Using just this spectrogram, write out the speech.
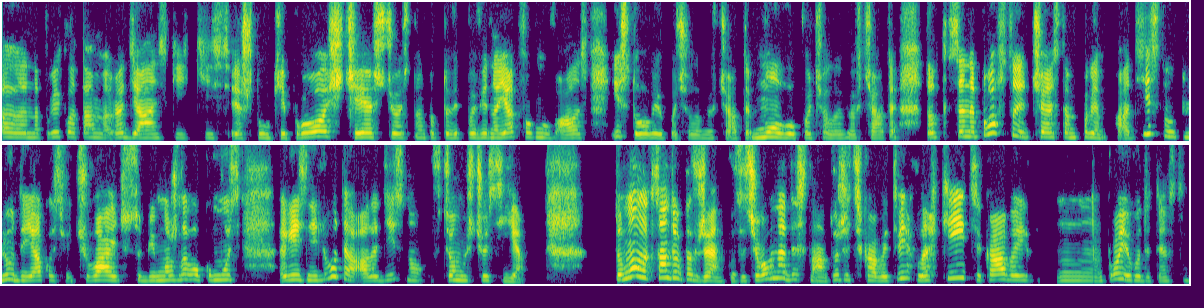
е, наприклад, там радянські якісь е, штуки, про ще щось. Ну, тобто, відповідно, як формувалась, історію почали вивчати, мову почали вивчати. Тобто, це не просто чиясь там примха, а дійсно от люди якось відчувають в собі, можливо, комусь різні люди, але дійсно в цьому щось є. Тому Олександр Довженко, Зачарована Десна, дуже цікавий твір, легкий, цікавий про його дитинство.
